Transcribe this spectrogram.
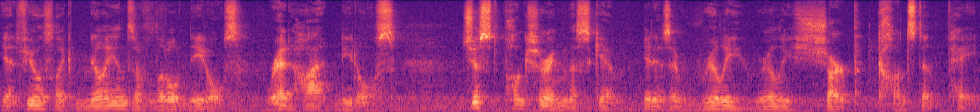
it feels like millions of little needles, red hot needles, just puncturing the skin. It is a really, really sharp, constant pain.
